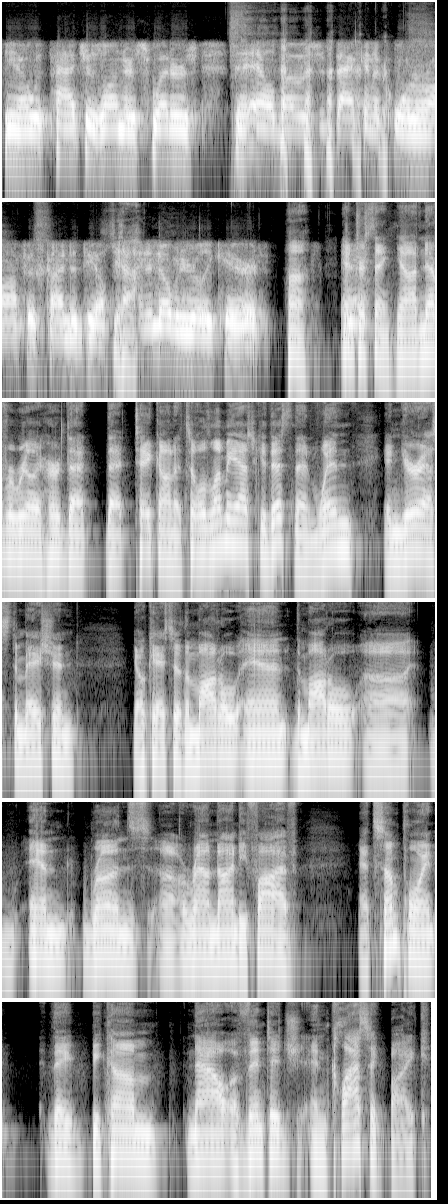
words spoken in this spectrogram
you know, with patches on their sweaters, the elbows back in a corner office kind of deal. Yeah. And nobody really cared. Huh. Interesting. Yeah, I've never really heard that that take on it. So let me ask you this then: When, in your estimation, okay, so the model and the model uh, and runs uh, around ninety five. At some point, they become now a vintage and classic bike,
